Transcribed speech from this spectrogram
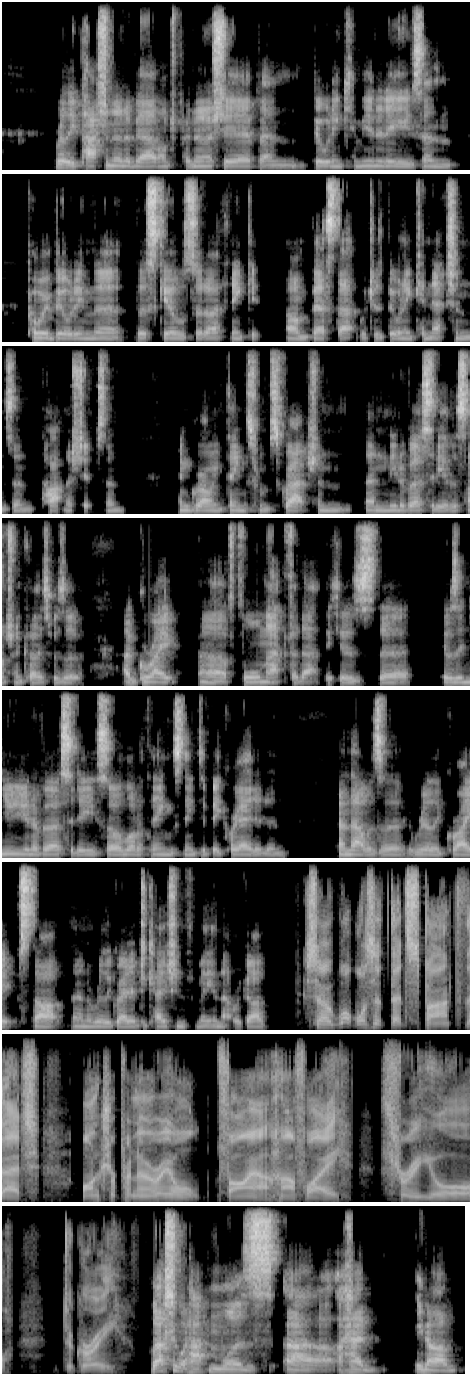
really passionate about entrepreneurship and building communities and probably building the the skills that I think I'm best at, which is building connections and partnerships and and growing things from scratch. And and the University of the Sunshine Coast was a a great uh, format for that because the it was a new university, so a lot of things need to be created and and that was a really great start and a really great education for me in that regard. So, what was it that sparked that entrepreneurial fire halfway through your degree? Well, actually, what happened was uh, I had, you know,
